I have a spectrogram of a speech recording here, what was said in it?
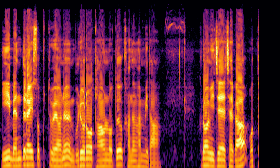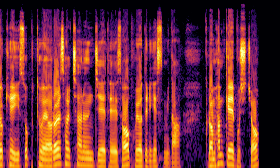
이 맨드레이 소프트웨어는 무료로 다운로드 가능합니다. 그럼 이제 제가 어떻게 이 소프트웨어를 설치하는지에 대해서 보여드리겠습니다. 그럼 함께 보시죠.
